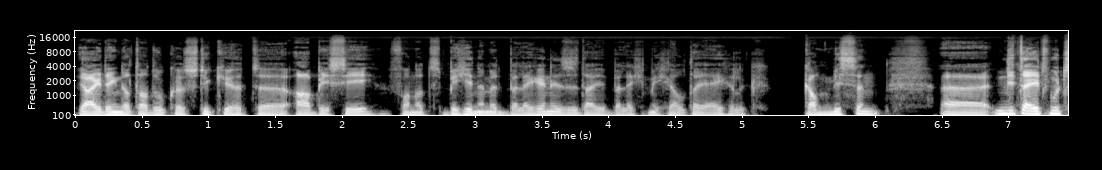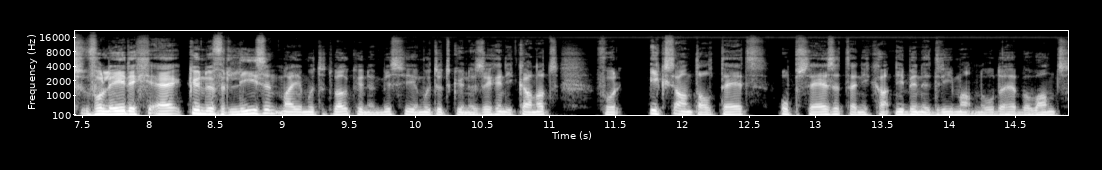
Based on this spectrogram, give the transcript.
Ja, ik denk dat dat ook een stukje het uh, ABC van het beginnen met beleggen is, is dat je belegt met geld dat je eigenlijk kan missen. Uh, niet dat je het moet volledig eh, kunnen verliezen, maar je moet het wel kunnen missen. Je moet het kunnen zeggen, ik kan het voor x aantal tijd opzij zetten en ik ga het niet binnen drie maanden nodig hebben, want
